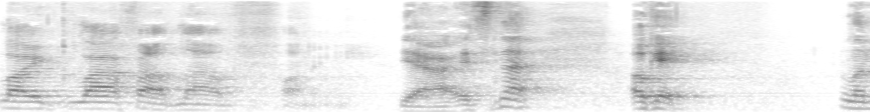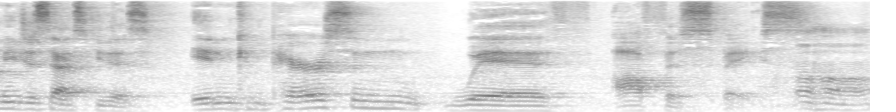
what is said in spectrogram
like laugh out loud funny. Yeah, it's not. Okay, let me just ask you this: in comparison with Office Space, Uh huh.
